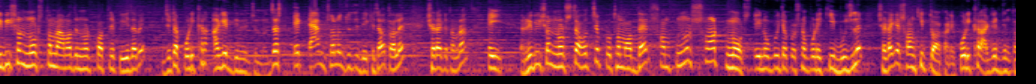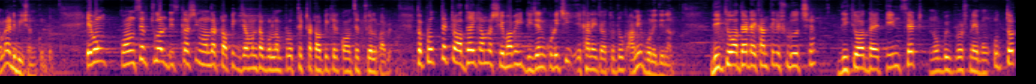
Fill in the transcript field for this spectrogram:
রিভিশন নোটস তোমরা আমাদের নোটপত্রে পেয়ে যাবে, যেটা পরীক্ষার আগের দিনের জন্য। জাস্ট এক এক ঝলক যদি দেখে যাও তাহলে সেটাকে তোমরা এই রিভিশন নোটসটা হচ্ছে প্রথম অধ্যায়ের সম্পূর্ণ শর্ট নোটস এই নব্বইটা প্রশ্ন পড়ে কি বুঝলে সেটাকে সংক্ষিপ্ত আকারে, পরীক্ষার আগের দিন তোমরা রিভিশন করবে। এবং conceptual discussing on the topic যেমনটা বললাম, প্রত্যেকটা টপিকের কনসেপচুয়াল পাবে। তো প্রত্যেকটা অধ্যায়কে আমরা সেভাবেই ডিজাইন করেছি, এখানে যতটুকু আমি বলে দিলাম। দ্বিতীয় অধ্যায়টা এখান থেকে শুরু হচ্ছে। দ্বিতীয় অধ্যায়ে তিন সেট নব্বই প্রশ্ন এবং উত্তর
